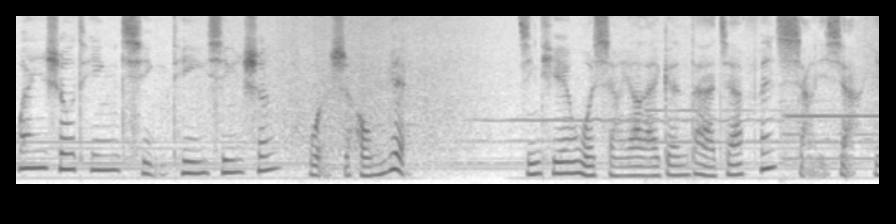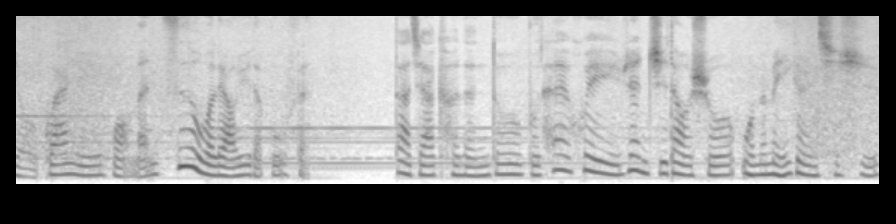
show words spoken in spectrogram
欢迎收听《请听心声》，我是红月。今天我想要来跟大家分享一下有关于我们自我疗愈的部分。大家可能都不太会认知到，说我们每一个人其实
